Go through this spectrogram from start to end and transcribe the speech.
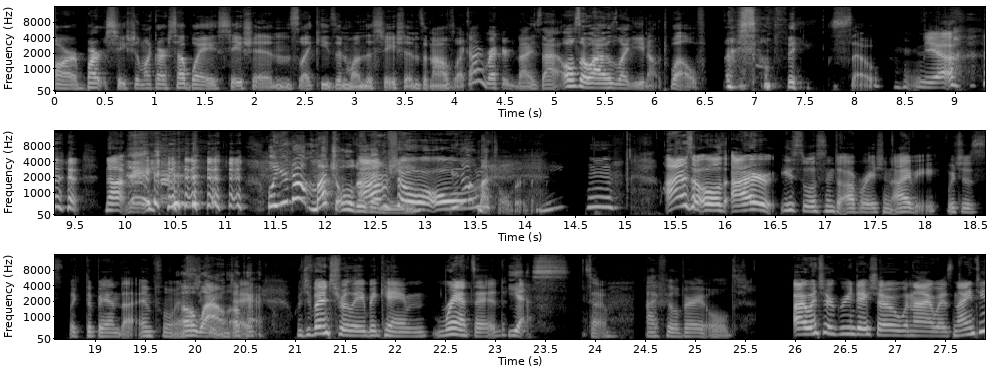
our BART station, like our subway stations. Like he's in one of the stations. And I was like, I recognize that. Also, I was like, you know, 12 or something. So yeah, not me. well, you're not much older than I'm me. I'm so old. You're not much older than me. Hmm. I'm so old. I used to listen to Operation Ivy, which is like the band that influenced. Oh wow! Day, okay. Which eventually became Rancid. Yes. So I feel very old. I went to a Green Day show when I was 19.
